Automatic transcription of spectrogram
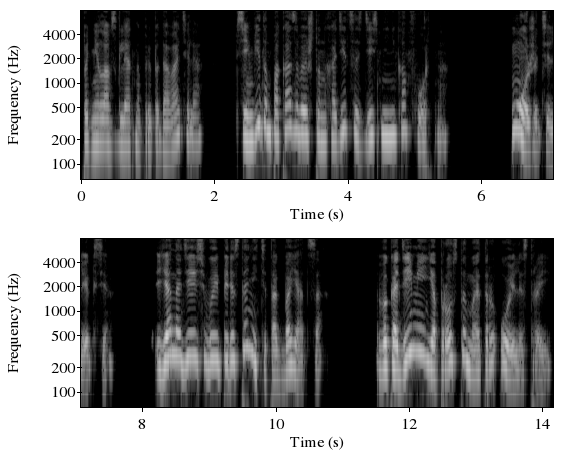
Подняла взгляд на преподавателя, всем видом показывая, что находиться здесь мне некомфортно. «Можете, Лексия. Я надеюсь, вы перестанете так бояться. В академии я просто мэтр Ойлестрей.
